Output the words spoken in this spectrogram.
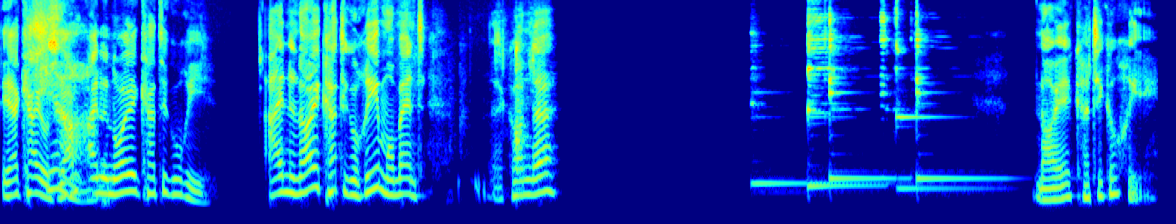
Herr Kaius, Ja. wir haben eine neue Kategorie. Eine neue Kategorie. Moment. Sekunde. Neue Kategorie.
